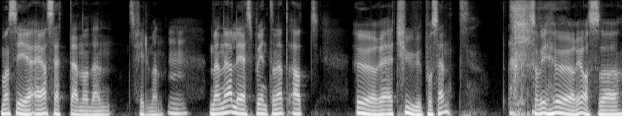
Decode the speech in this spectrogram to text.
Man sier 'jeg har sett den og den filmen'. Mm. Men jeg har lest på internett at øret er 20% Så vi hører jo også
